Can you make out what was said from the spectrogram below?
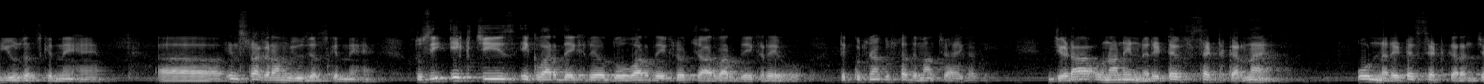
users kinne hain instagram users kinne hain ਤੁਸੀਂ ਇੱਕ ਚੀਜ਼ ਇੱਕ ਵਾਰ ਦੇਖ ਰਹੇ ਹੋ ਦੋ ਵਾਰ ਦੇਖ ਰਹੇ ਹੋ ਚਾਰ ਵਾਰ ਦੇਖ ਰਹੇ ਹੋ ਤੇ ਕੁਝ ਨਾ ਕੁਝ ਤਾਂ ਦਿਮਾਗ 'ਚ ਆਏਗਾ ਜੀ ਜਿਹੜਾ ਉਹਨਾਂ ਨੇ ਨੈਰੇਟਿਵ ਸੈੱਟ ਕਰਨਾ ਹੈ ਉਹ ਨੈਰੇਟਿਵ ਸੈੱਟ ਕਰਨ 'ਚ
